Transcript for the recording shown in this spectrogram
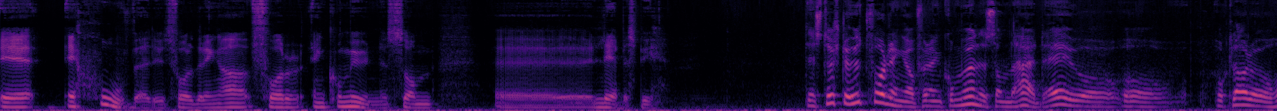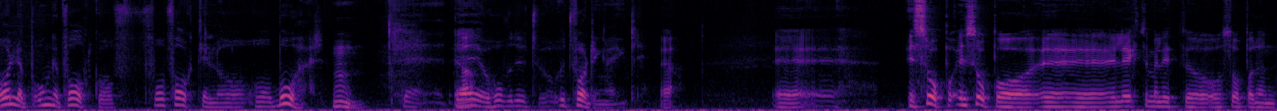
er, er hovedutfordringa for en kommune som Lebesby? Den største utfordringa for en kommune som det her, det er jo å, å, å, klare å holde på unge folk og få folk til å, å bo her. Mm. Det, det Ja. er jo hovedutfordringa, egentlig. Ja. Eh, jeg så på, jeg, så på eh, jeg lekte meg litt og, og så på den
